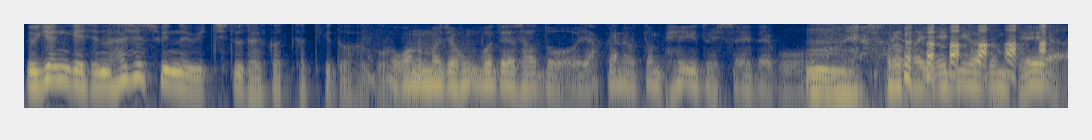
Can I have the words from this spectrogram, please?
의견 개진을 하실 수 있는 위치도 될 것 같기도 하고. 그거는 뭐죠 홍보대사도 약간의 어떤 페이도 있어야 되고 음. 서로가 얘기가 좀 돼야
